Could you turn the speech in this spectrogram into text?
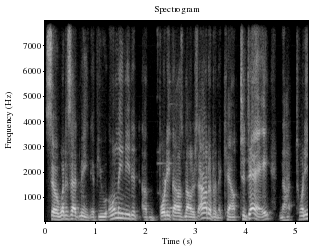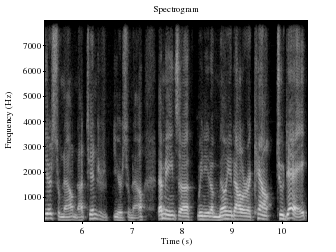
So what does that mean? If you only needed $40,000 out of an account today, not 20 years from now, not 10 years from now, that means uh, we need a million dollar account today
